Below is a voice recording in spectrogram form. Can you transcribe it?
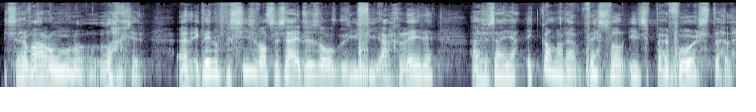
ik zei, waarom lach je? En ik weet nog precies wat ze zei. Is al drie, vier jaar geleden. En ze zei, ja, ik kan me daar best wel iets bij voorstellen.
